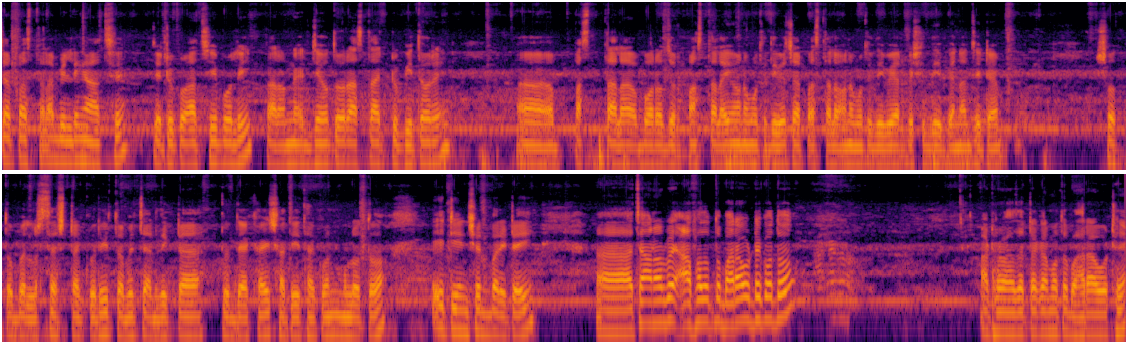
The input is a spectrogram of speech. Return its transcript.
চার পাঁচতলা বিল্ডিং আছে যেটুকু আছে বলি কারণ যেহেতু রাস্তা একটু ভিতরে পাঁচতলা বড় জোর পাঁচতলাই অনুমতি দিবে চার পাঁচতলা অনুমতি দিবে আর বেশি দিবে না যেটা সত্য বলার চেষ্টা করি। তবে চারিদিকটা একটু দেখাই সাথেই থাকুন মূলত। এই টিন শেড বাড়িটাই। আচ্ছা আনোয়ার ভাই আপাতত ভাড়া ওঠে কত? আঠারো হাজার টাকার মতো ভাড়া ওঠে।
